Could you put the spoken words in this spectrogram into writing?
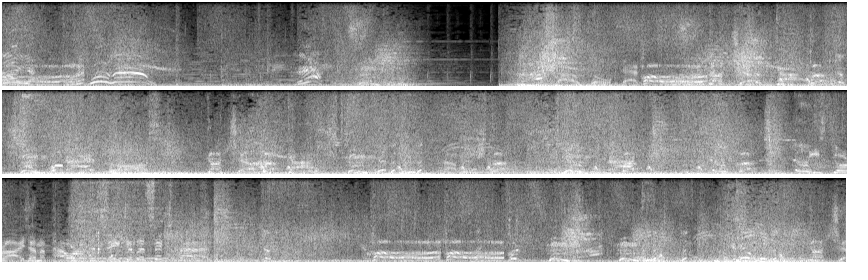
I'll Feast your eyes on the power of the Sage of the Six Paths! Gotcha!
